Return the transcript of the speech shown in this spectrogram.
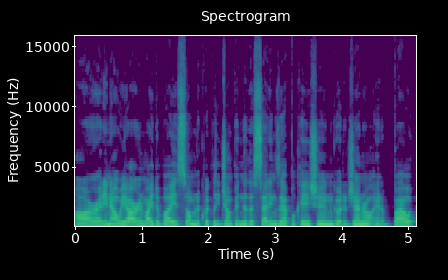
Alrighty, now we are in my device, so I'm going to quickly jump into the settings application, go to general and about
